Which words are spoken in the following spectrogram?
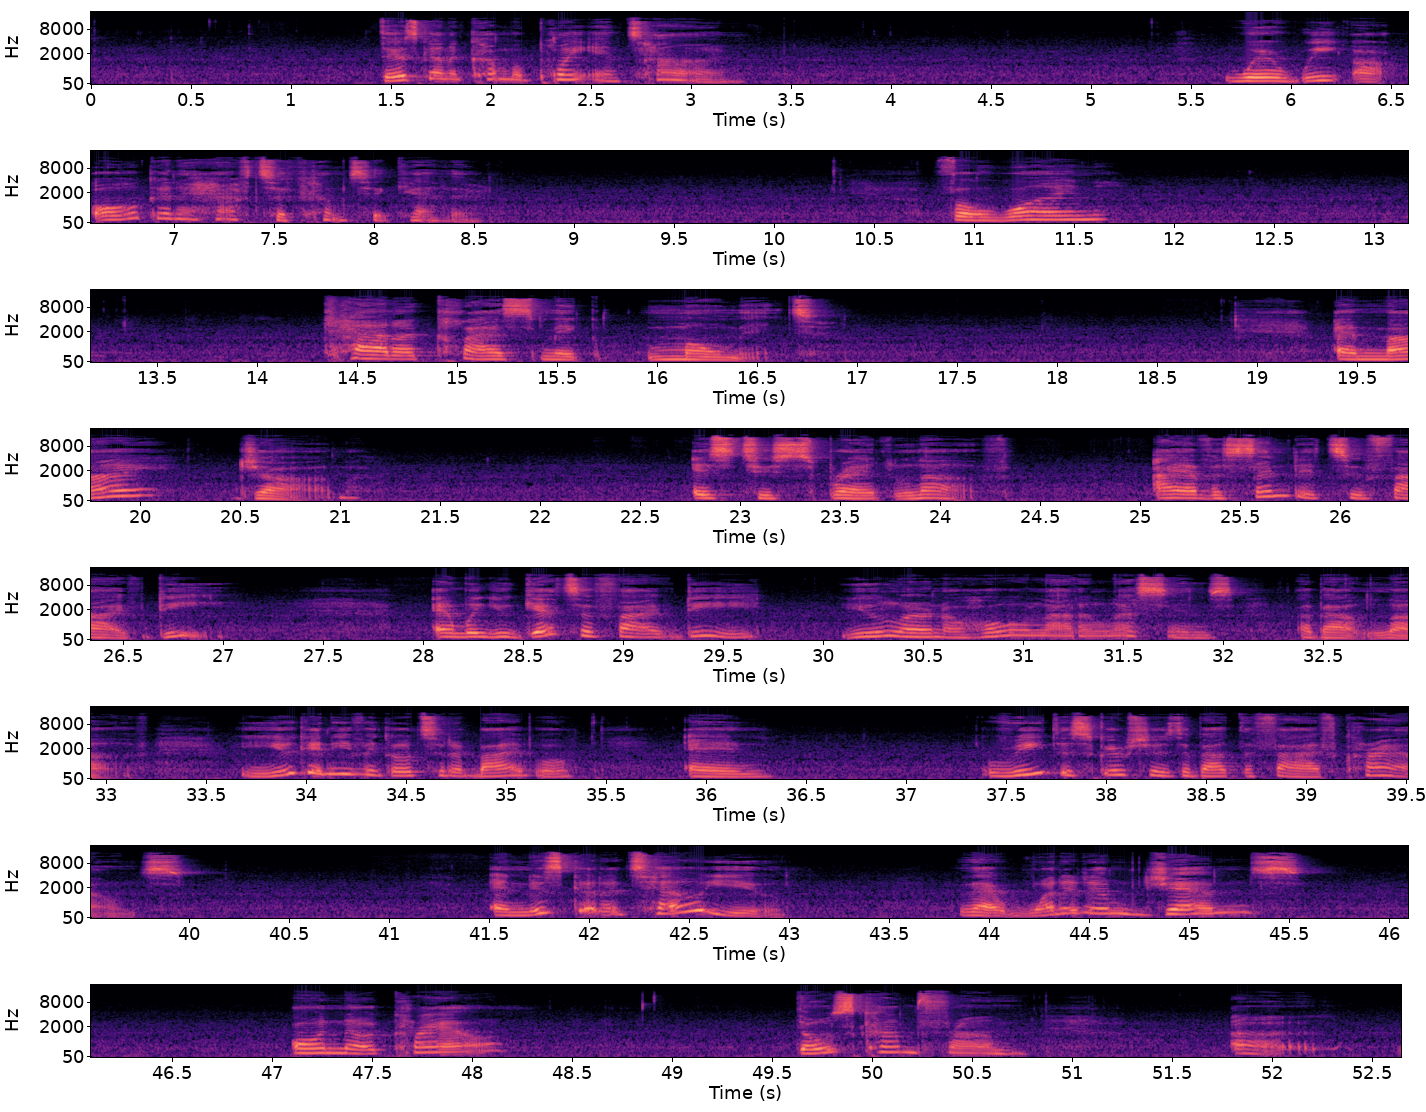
there's going to come a point in time where we are all going to have to come together for one cataclysmic moment. And my job is to spread love. I have ascended to 5D. And when you get to 5D, you learn a whole lot of lessons about love. You can even go to the Bible and read the scriptures about the five crowns. And it's going to tell you that one of them gems on the crown those come from uh,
